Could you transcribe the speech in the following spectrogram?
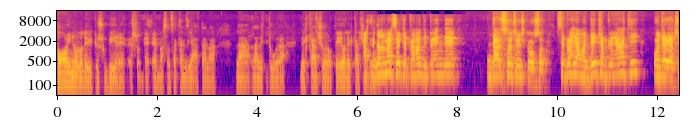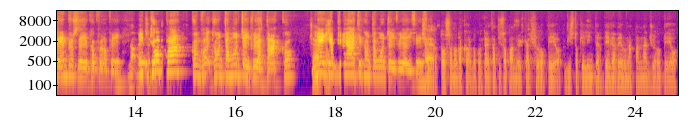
poi non lo devi più subire. Adesso è, è abbastanza cambiata la, la, la, lettura del calcio europeo del calcio Ma secondo me sai che però dipende dal solito discorso. Se parliamo dei campionati o della Champions delle coppe europee. No, beh, in certo. Coppa conta molto di più l'attacco Certo. Nei campionati conta molto di più la difesa. Certo, sono d'accordo con te, infatti sto parlando del calcio europeo, visto che l'Inter deve avere un appannaggio europeo,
